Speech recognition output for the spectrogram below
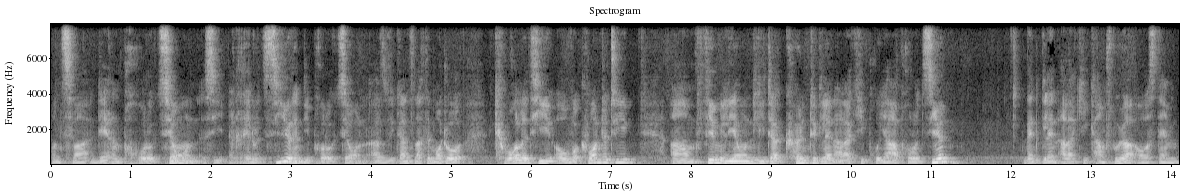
und zwar deren Produktion. Sie reduzieren die Produktion, also ganz nach dem Motto Quality over Quantity. Ähm, 4 Millionen Liter könnte Glenn Alaki pro Jahr produzieren. Denn Glenn Alaki kam früher aus dem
